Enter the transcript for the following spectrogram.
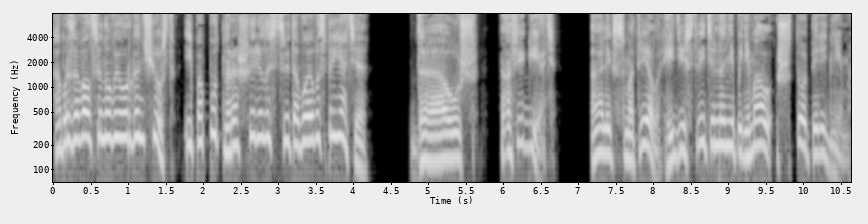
Образовался новый орган чувств, и попутно расширилось цветовое восприятие. Да уж, офигеть. Алекс смотрел и действительно не понимал, что перед ним.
